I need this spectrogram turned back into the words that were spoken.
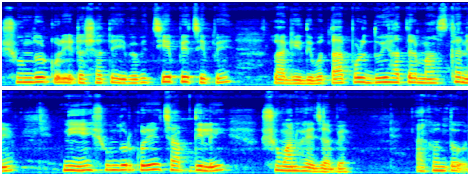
সুন্দর করে এটার সাথে এইভাবে চেপে চেপে লাগিয়ে দেব। তারপর দুই হাতের মাঝখানে নিয়ে সুন্দর করে চাপ দিলেই সমান হয়ে যাবে। এখন তো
